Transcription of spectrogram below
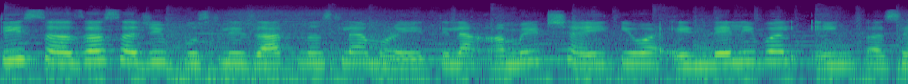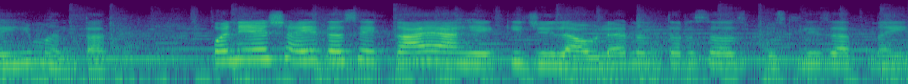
ती सहजासहजी पुसली जात नसल्यामुळे तिला अमिट शाही किंवा इंडेलिबल इंक असेही म्हणतात. पण या शाईत असे काय आहे की जी लावल्यानंतर सहज पुसली जात नाही?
